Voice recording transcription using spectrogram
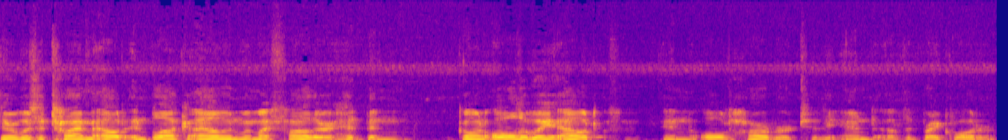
there was a time out in Block Island when my father had been gone all the way out in Old Harbor to the end of the breakwater,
